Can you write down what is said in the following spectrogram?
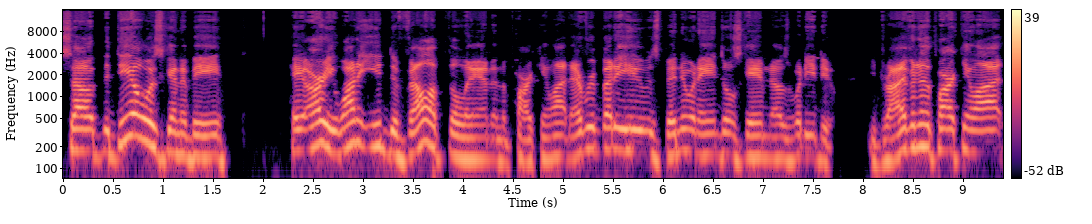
so the deal was going to be hey arte why don't you develop the land in the parking lot? Everybody who's been to an angels game knows what do you do? You drive into the parking lot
